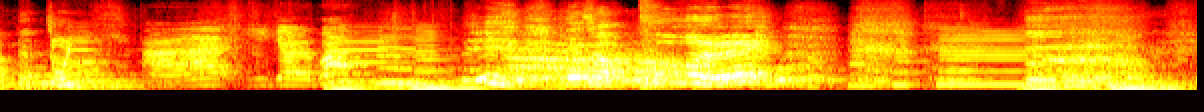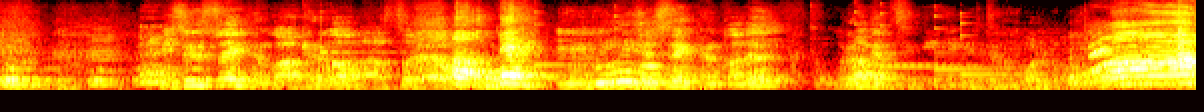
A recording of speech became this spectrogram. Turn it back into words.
안 났잖아. 아, 이 결과? 내, 내 작품을 미술 수행 평가 결과가 나왔어요 아, 네. 음, 미술 수행 평가는 동그라미 학생이 1등한 걸로 와.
